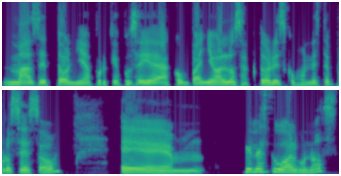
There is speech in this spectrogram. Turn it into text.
más de Tonya, porque pues ella acompañó a los actores como en este proceso. Eh, ¿Tienes tú algunos?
